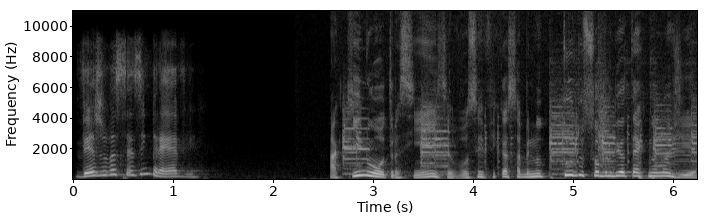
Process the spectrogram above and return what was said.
Vejo vocês em breve. Aqui no Outra Ciência você fica sabendo tudo sobre biotecnologia.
